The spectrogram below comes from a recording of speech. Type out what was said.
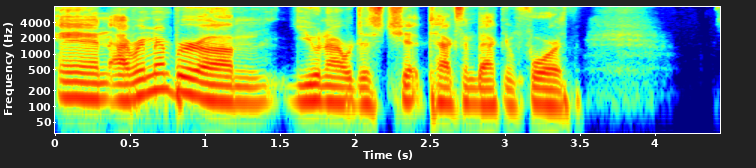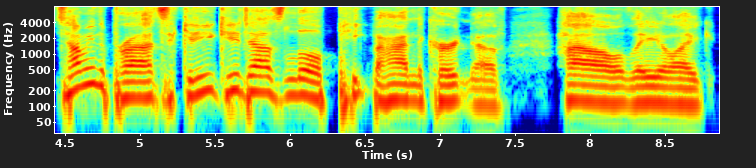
And I remember um you and I were just chit texting back and forth. Tell me the process. Can you can you tell us a little peek behind the curtain of how they like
